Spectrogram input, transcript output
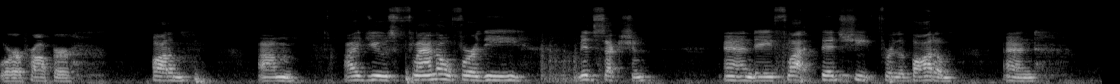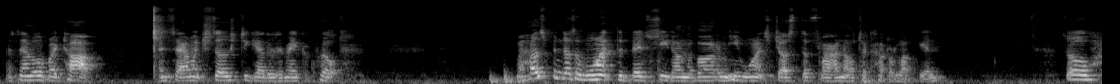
or a proper bottom. Um, I'd use flannel for the midsection and a flat bed sheet for the bottom and assembled my top and sandwiched those together to make a quilt. My husband doesn't want the bed sheet on the bottom, he wants just the flannel to cuddle up in. So, I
